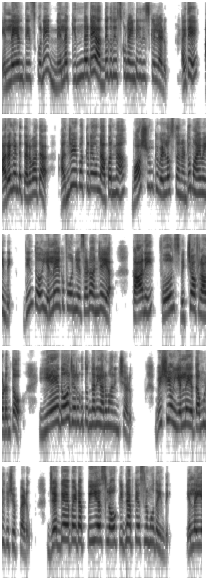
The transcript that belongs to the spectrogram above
ఎల్లయ్యను తీసుకుని నెల కిందటే అద్దెకు తీసుకున్న ఇంటికి తీసుకెళ్ళాడు అయితే అరగంట తర్వాత అంజయ్య పక్కనే ఉన్న అపర్ణ వాష్రూమ్కి వెళ్ళొస్తానంటూ మాయమైంది. దీంతో ఎల్లయ్యకు ఫోన్ చేశాడు అంజయ్య. కానీ ఫోన్ స్విచ్ ఆఫ్ రావడంతో ఏదో జరుగుతుందని అనుమానించాడు. విషయం ఎల్లయ్య తమ్ముడికి చెప్పాడు. జగ్గయ్యపేట పిఎస్లో కిడ్నాప్ కేసు నమోదైంది. ఎల్లయ్య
